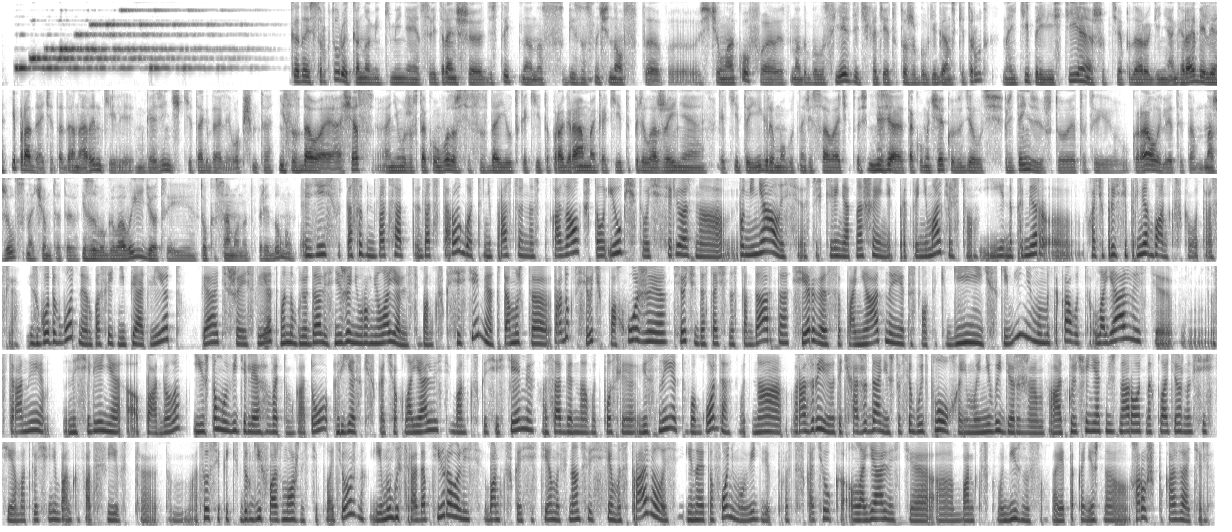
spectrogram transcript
Когда и структура экономики меняется, ведь раньше действительно у нас бизнес начинался э, с челноков, а это надо было съездить, хотя это тоже был гигантский труд, найти, привезти, чтобы тебя по дороге не ограбили, и продать это да, на рынке или в магазинчике и так далее. В общем-то, не создавая. А сейчас они уже в таком возрасте создают какие-то программы, какие-то приложения, какие-то игры могут нарисовать. То есть нельзя такому человеку сделать претензию, что это ты украл или ты там нажился на чем-то, это из его головы идет, и только сам он это придумал. Здесь вот особенно 2022 год непростой нас показал, что и общество очень серьезно поменялось с точки зрения отношений к предпринимательству. И, например, э, хочу привести пример банковской отрасли. Из года в год, наверное, последние пять лет 5-6 лет мы наблюдали снижение уровня лояльности банковской системе, потому что продукты все очень похожие, все очень достаточно стандартно, сервис понятный, это стал таким гигиенический минимум, и такая вот лояльность э, стороны населения а, падала. И что мы увидели в этом году? Резкий скачок лояльности в банковской системе, особенно вот после весны этого года, вот на разрыве вот этих ожиданий, что все будет плохо, и мы не выдержим отключение от международных платежных систем, отключение банков от SWIFT, там, отсутствие каких-то других возможностей платежных. И мы быстро адаптировались, банковская система, финансовая система справилась, и на этом фоне мы увидели просто скачок лояльности а, банковскому бизнесу. А это, конечно, хороший показатель,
